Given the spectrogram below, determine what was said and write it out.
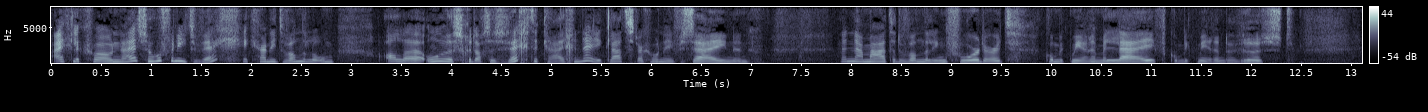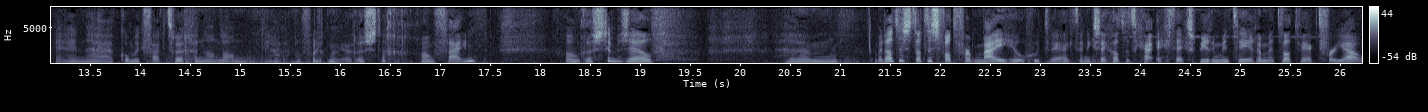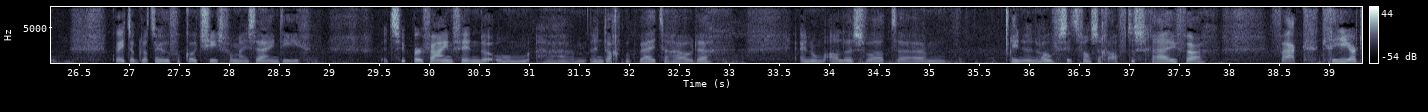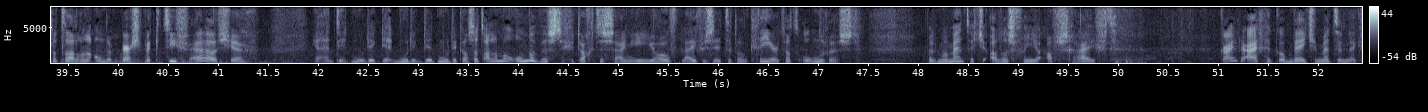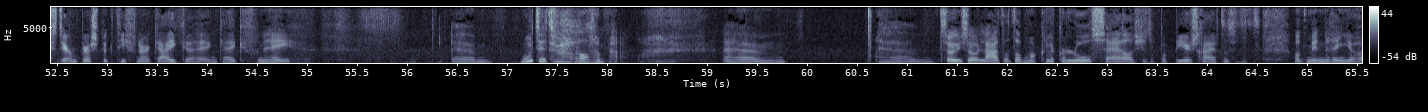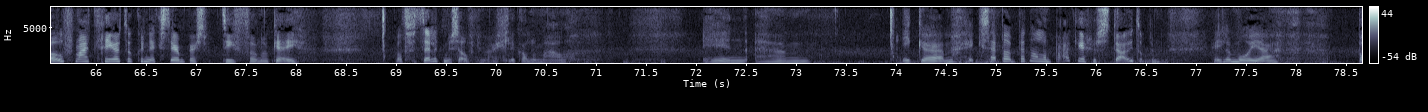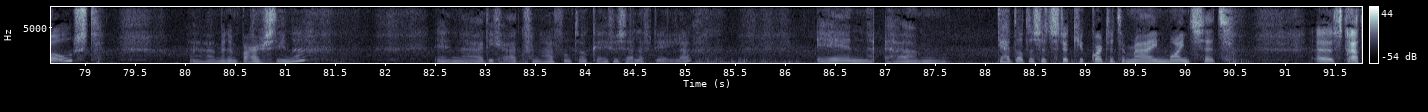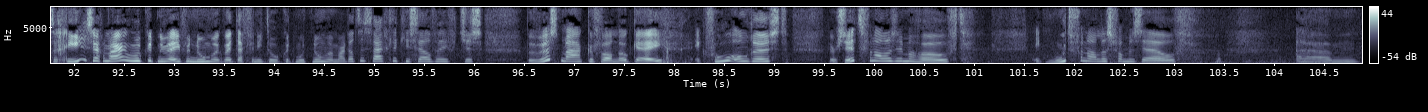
eigenlijk gewoon, ze hoeven niet weg. Ik ga niet wandelen om alle onrustgedachten weg te krijgen. Nee, ik laat ze daar gewoon even zijn. En, en naarmate de wandeling vordert, kom ik meer in mijn lijf, kom ik meer in de rust. En uh, kom ik vaak terug en dan, dan, ja, dan voel ik me weer rustig. Gewoon fijn. Gewoon rust in mezelf. Um, maar dat is, dat is wat voor mij heel goed werkt. En ik zeg altijd, ga echt experimenteren met wat werkt voor jou. Ik weet ook dat er heel veel coaches van mij zijn die het super fijn vinden om um, een dagboek bij te houden. En om alles wat um, in hun hoofd zit van zich af te schrijven. Vaak creëert dat al een ander perspectief. Hè? Als je ja, dit moet ik, dit moet ik, dit moet ik. Als het allemaal onbewuste gedachten zijn die in je hoofd blijven zitten, dan creëert dat onrust. Op het moment dat je alles van je afschrijft, kan je er eigenlijk een beetje met een extern perspectief naar kijken. En kijken van hé, hey, um, moet dit wel allemaal? Um, um, sowieso laat dat dan makkelijker los. Hè? Als je het op papier schrijft, dan zit het wat minder in je hoofd. Maar het creëert ook een extern perspectief van oké, wat vertel ik mezelf nu eigenlijk allemaal? En um, ik, um, ik ben al een paar keer gestuurd op een hele mooie post uh, met een paar zinnen. En uh, die ga ik vanavond ook even zelf delen. En um, ja, dat is het stukje korte termijn mindset. Uh, strategie, zeg maar, hoe ik het nu even noem. Ik weet even niet hoe ik het moet noemen. Maar dat is eigenlijk jezelf eventjes bewust maken van... Oké, ik voel onrust. Er zit van alles in mijn hoofd. Ik moet van alles van mezelf. Um,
